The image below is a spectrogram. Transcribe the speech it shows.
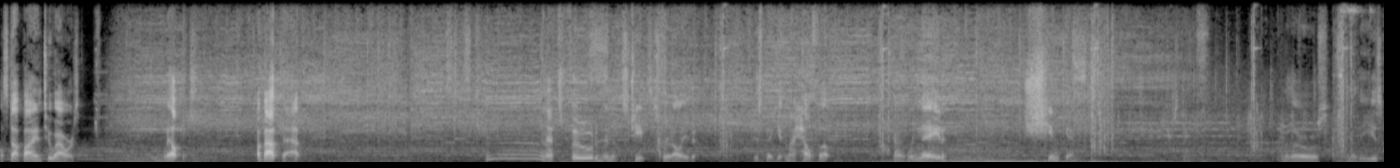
I'll stop by in two hours. Welp. About that. Mm, that's food, and it's cheap. Screw it, I'll eat it. Just to get my health up. Kind of grenade. Shinken. One of those. One of these.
